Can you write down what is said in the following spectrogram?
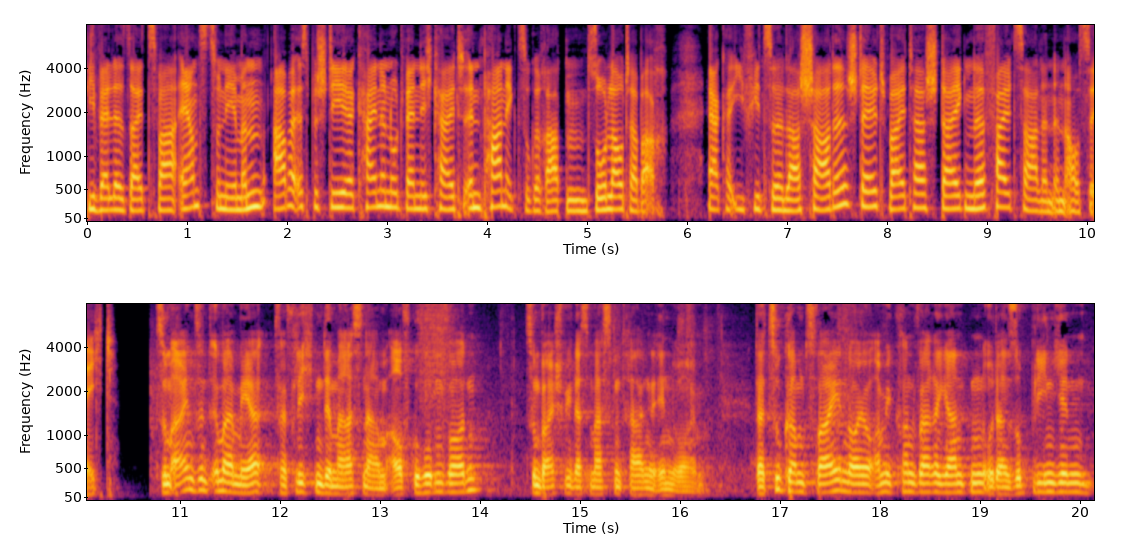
Die Welle sei zwar ernst zu nehmen, aber es bestehe keine Notwendigkeit, in Panik zu geraten, so Lauterbach. RKI-Vize Lars Schade stellt weiter steigende Fallzahlen in Aussicht. Zum einen sind immer mehr verpflichtende Maßnahmen aufgehoben worden, zum Beispiel das Maskentragen in Innenräumen. Dazu kommen zwei neue Omikron-Varianten oder Sublinien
